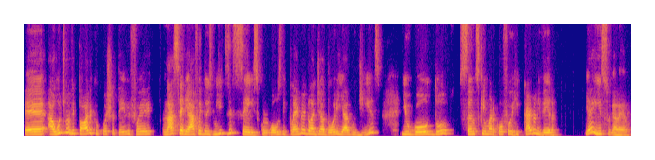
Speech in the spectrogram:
É, a última vitória que o Coxa teve foi na Série A, foi em 2016, com gols de Kleber Gladiador e Iago Dias, e o gol do Santos quem marcou foi o Ricardo Oliveira. E é isso, galera.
